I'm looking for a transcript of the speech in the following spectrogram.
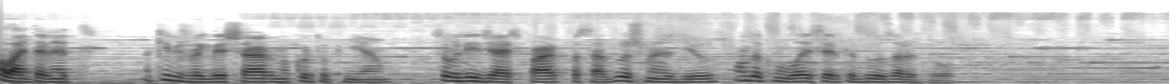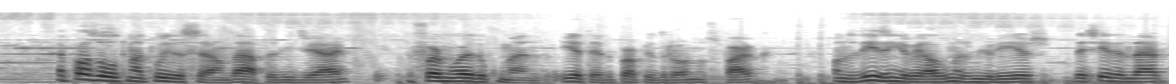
Olá internet, aqui vos venho deixar uma curta opinião sobre o DJI Spark passado duas semanas de uso, onde acumulei cerca de 2 horas de voo. Após a última atualização da app da DJI, do firmware do comando e até do próprio drone no Spark, onde dizem haver algumas melhorias, deixei de andar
